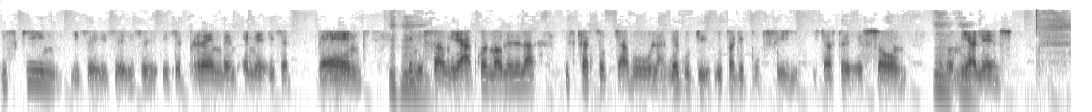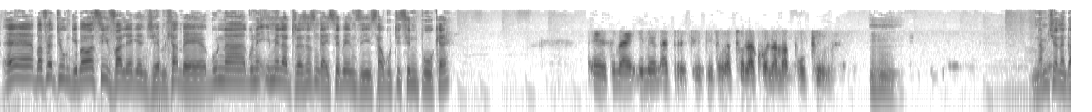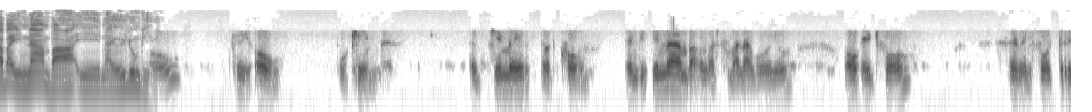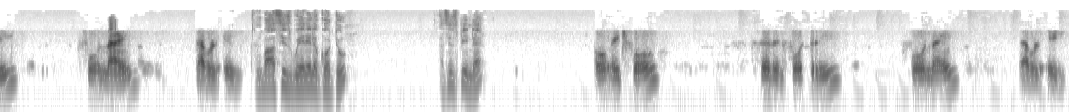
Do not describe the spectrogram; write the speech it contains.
ischeme is a is a is a is a brand and, and a, it's a band. Ine-sound yabo because mawulelela isikhathi sokujabula ngeke ukuthi ufake ebhokisini. It's just a, a song nomyalezo Eh bafethu ngiba wasivaleke nje mhlambe kuna kuna email address esingayisebenzisa ukuthi sinibhuke eh sina email address ethi singathola khona ama-bookings Mhm. namtshana ngaba yinamba i- nayo ilungile? O k o bookings at gmail com. And inamba ongasifumana kuyo o eight four seven four three four nine double eight ngiba sizibuyelele godu? Asisiphinde? O eight four seven four three four nine double eight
